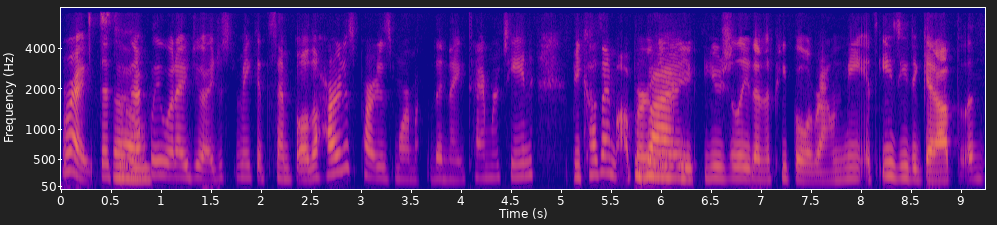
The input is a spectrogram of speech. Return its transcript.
Right. That's So, exactly what I do. I just make it simple. The hardest part is more the nighttime routine because I'm up earlier right. usually than the people around me. It's easy to get up and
